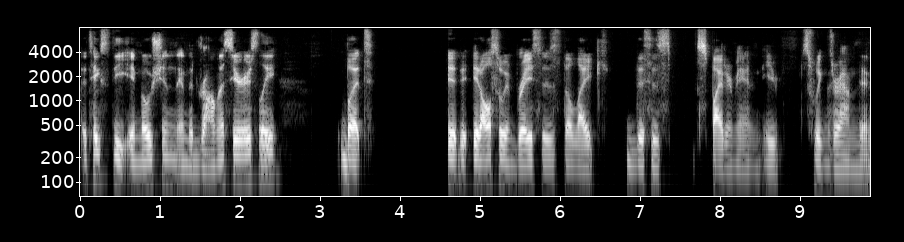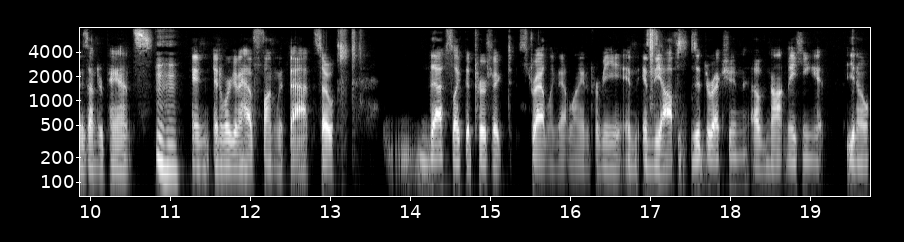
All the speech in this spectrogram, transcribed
it takes the emotion and the drama seriously, but it it also embraces the like this is Spider-Man. He swings around in his underpants, mm-hmm. and and we're gonna have fun with that. So that's like the perfect straddling that line for me in, in the opposite direction of not making it, you know,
